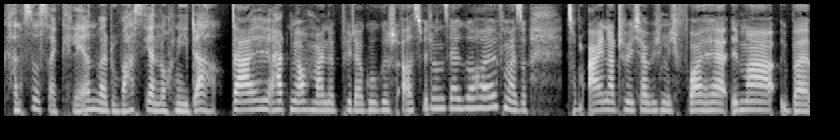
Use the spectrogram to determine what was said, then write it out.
Kannst du das erklären, weil du warst ja noch nie da? Da hat mir auch meine pädagogische Ausbildung sehr geholfen. Also zum einen natürlich habe ich mich vorher immer über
